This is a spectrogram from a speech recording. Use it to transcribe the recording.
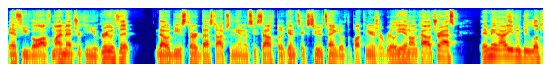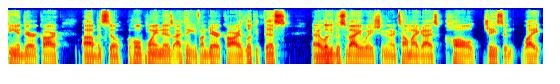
If you go off my metric and you agree with it, that would be his third best option in the NFC South. But again, it takes two to tango. If the Buccaneers are really in on Kyle Trask, they may not even be looking at Derek Carr. Uh, but still, the whole point is, I think if I'm Derek Carr, I look at this and I look at this evaluation and I tell my guys, call Jason Licht.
